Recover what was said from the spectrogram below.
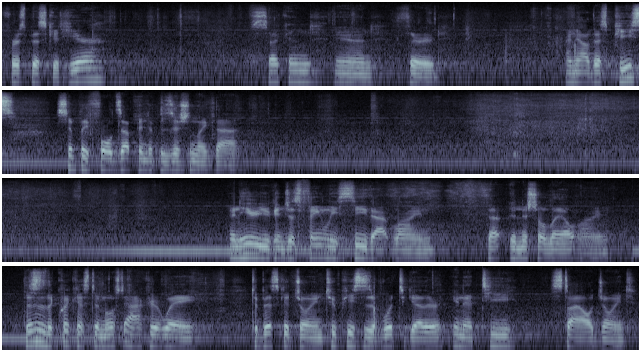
First biscuit here, second and third. And now this piece simply folds up into position like that. And here you can just faintly see that line, that initial layout line. This is the quickest and most accurate way to biscuit join two pieces of wood together in a T-style joint.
